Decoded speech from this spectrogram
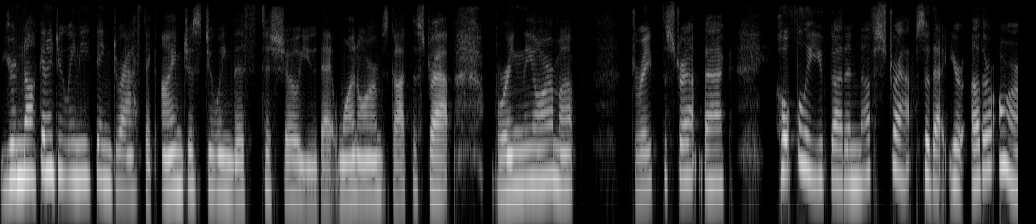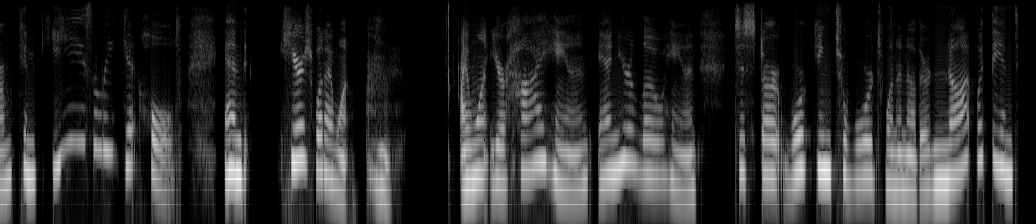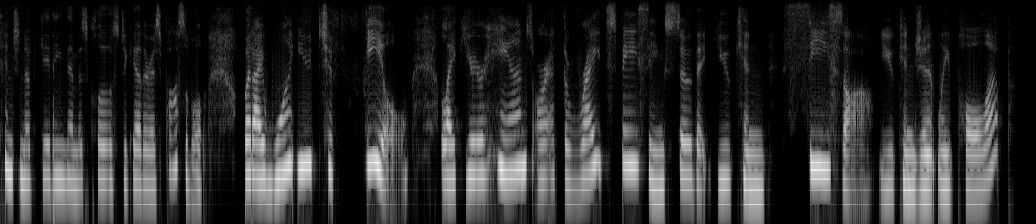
you're not going to do anything drastic. I'm just doing this to show you that one arm's got the strap. Bring the arm up, drape the strap back. Hopefully you've got enough strap so that your other arm can easily get hold. And here's what I want. I want your high hand and your low hand to start working towards one another, not with the intention of getting them as close together as possible, but I want you to feel like your hands are at the right spacing so that you can seesaw. You can gently pull up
